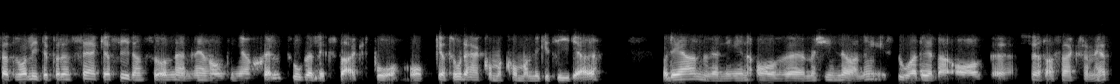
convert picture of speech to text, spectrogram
för att vara lite på den säkra sidan så nämner jag någonting jag själv tror väldigt starkt på och jag tror det här kommer komma mycket tidigare. Och det är användningen av eh, machine learning i stora delar av eh, Södras verksamhet.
